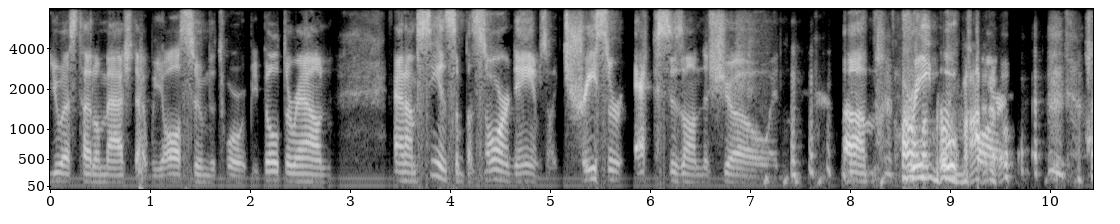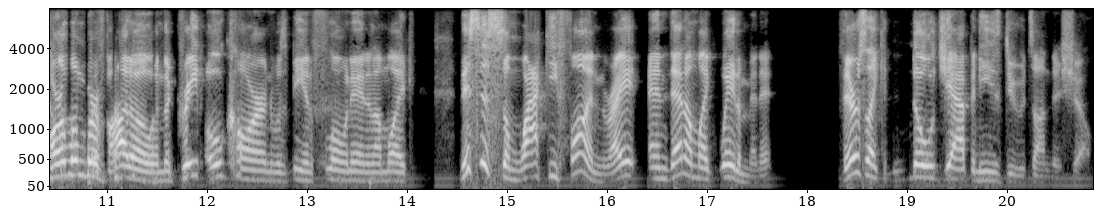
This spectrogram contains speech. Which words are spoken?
U.S. title match that we all assumed the tour would be built around, and I'm seeing some bizarre names like Tracer X is on the show, and um, Great Harlem O-Khan, Harlem Bravado, and the Great O-Khan was being flown in, and I'm like, this is some wacky fun, right? And then I'm like, wait a minute, there's like no Japanese dudes on this show.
